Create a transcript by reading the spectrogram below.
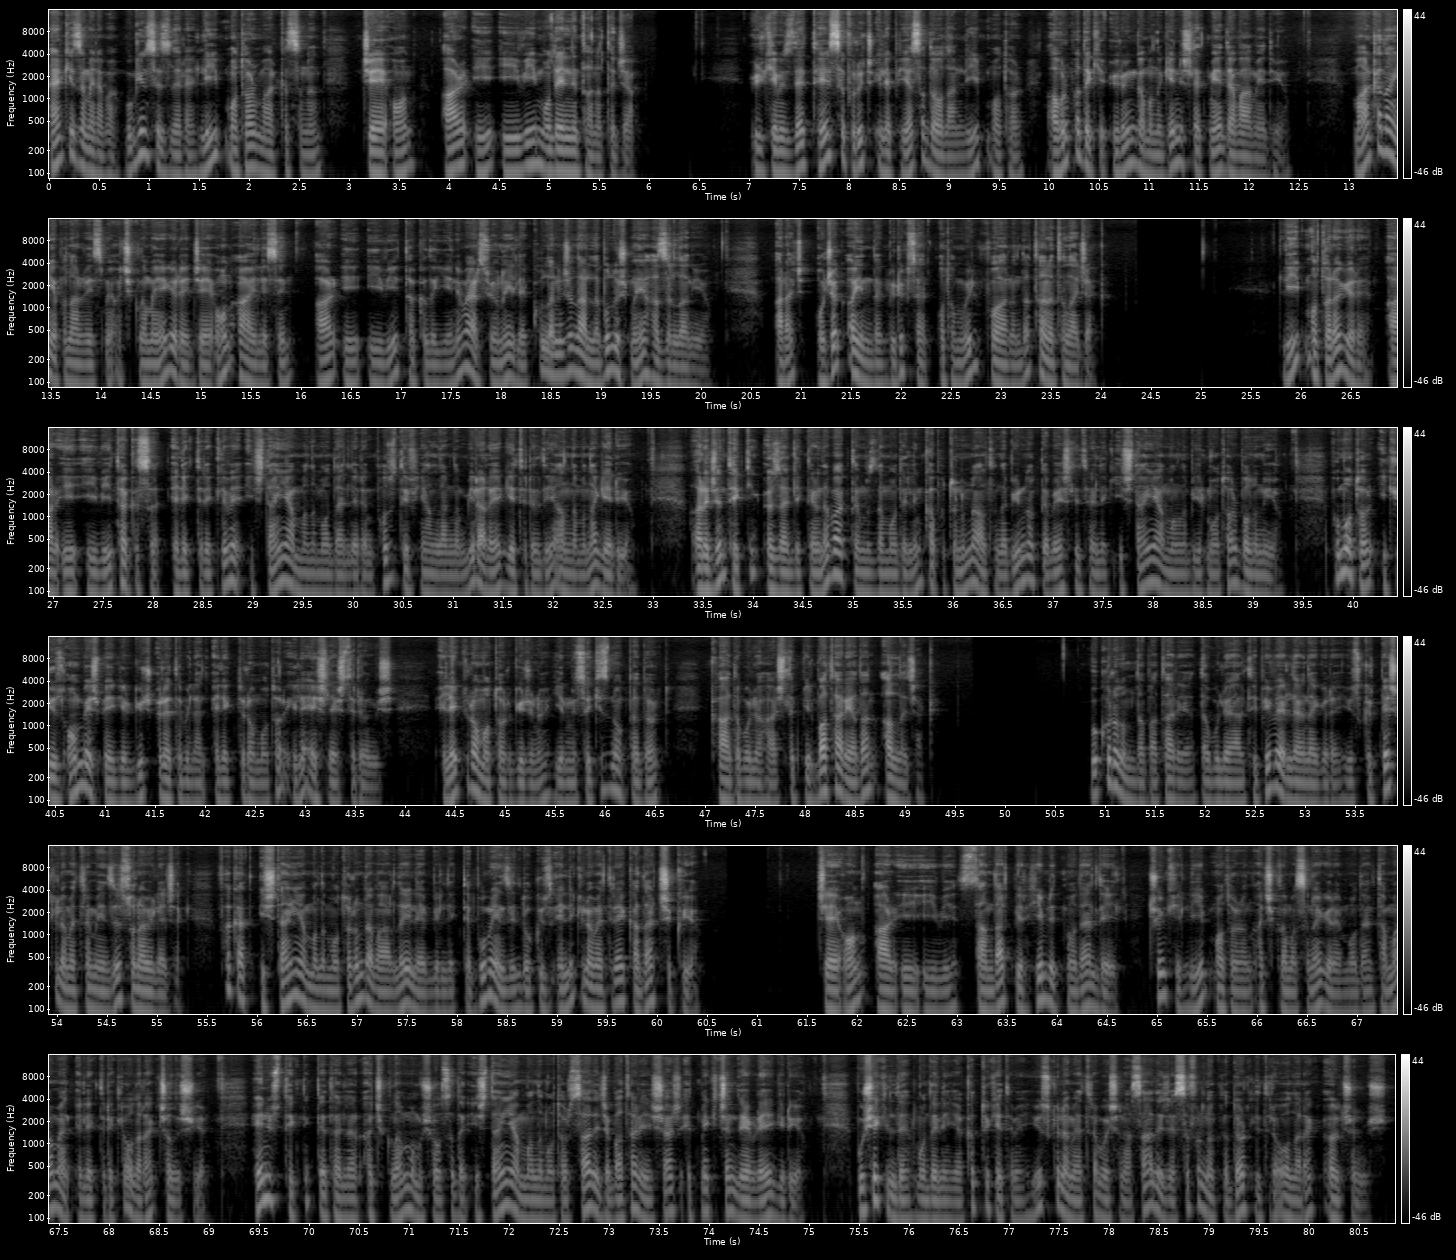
Herkese merhaba. Bugün sizlere Leap motor markasının C10 RE EV modelini tanıtacağım. Ülkemizde T03 ile piyasada olan Leap motor, Avrupa'daki ürün gamını genişletmeye devam ediyor. Markadan yapılan resmi açıklamaya göre C10 ailesinin RE EV takılı yeni versiyonu ile kullanıcılarla buluşmaya hazırlanıyor. Araç Ocak ayında Brüksel Otomobil Fuarı'nda tanıtılacak. Leap motora göre RE-EV takısı elektrikli ve içten yanmalı modellerin pozitif yanlarının bir araya getirildiği anlamına geliyor. Aracın teknik özelliklerine baktığımızda modelin kaputunun altında 1.5 litrelik içten yanmalı bir motor bulunuyor. Bu motor 215 beygir güç üretebilen elektromotor ile eşleştirilmiş. Elektromotor gücünü 28.4 kWh'lık bir bataryadan alacak. Bu kurulumda batarya WLTP verilerine göre 145 km menzil sunabilecek. Fakat içten yanmalı motorun da varlığı ile birlikte bu menzil 950 kilometreye kadar çıkıyor. C10 RE EV standart bir hibrit model değil. Çünkü Leap motorun açıklamasına göre model tamamen elektrikli olarak çalışıyor. Henüz teknik detaylar açıklanmamış olsa da içten yanmalı motor sadece bataryayı şarj etmek için devreye giriyor. Bu şekilde modelin yakıt tüketimi 100 km başına sadece 0.4 litre olarak ölçülmüş.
